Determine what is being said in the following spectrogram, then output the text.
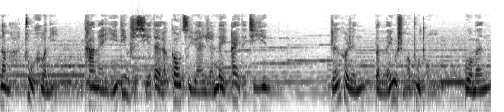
那么祝贺你，他们一定是携带了高次元人类爱的基因。人和人本没有什么不同。我们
